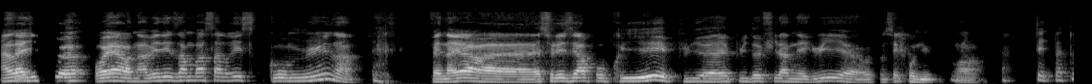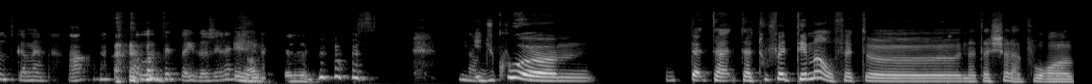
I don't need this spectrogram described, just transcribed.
Ah ouais? C'est-à-dire que, ouais, on avait des ambassadrices communes. Enfin, d'ailleurs, euh, elle se les a appropriées et puis, euh, et puis de fil en aiguille, euh, on s'est connus. Oui. Voilà. Peut-être pas toutes quand même, hein? On va peut-être pas exagérer. Et, Non. Non. du coup, euh, t'as, t'as- t'as tout fait de tes mains, en fait, euh, Natacha, là, pour, euh,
